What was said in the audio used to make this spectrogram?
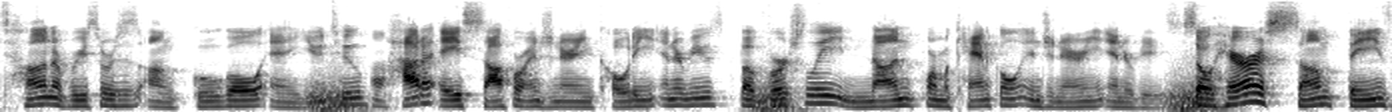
ton of resources on Google and YouTube on how to ace software engineering coding interviews, but virtually none for mechanical engineering interviews. So here are some things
